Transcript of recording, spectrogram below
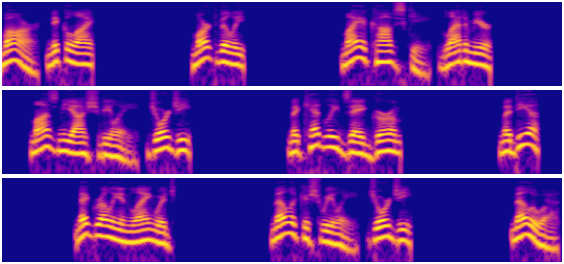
Mar, Nikolai. Martvili. Mayakovsky, Vladimir. Mazniashvili, Georgi. Makedlidze Gurum Medea Megrelian language. Melikashvili, Georgi Melua,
